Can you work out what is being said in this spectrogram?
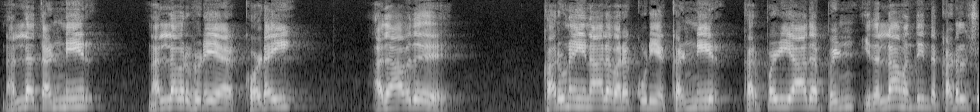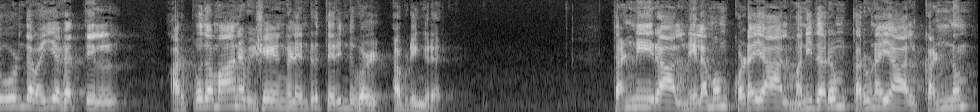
நல்ல தண்ணீர் நல்லவர்களுடைய கொடை அதாவது கருணையினால் வரக்கூடிய கண்ணீர் கற்பழியாத பெண் இதெல்லாம் வந்து இந்த கடல் சூழ்ந்த வையகத்தில் அற்புதமான விஷயங்கள் என்று தெரிந்து கொள் அப்படிங்கிறார். தண்ணீரால் நிலமும் கொடையால் மனிதரும் கருணையால் கண்ணும்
